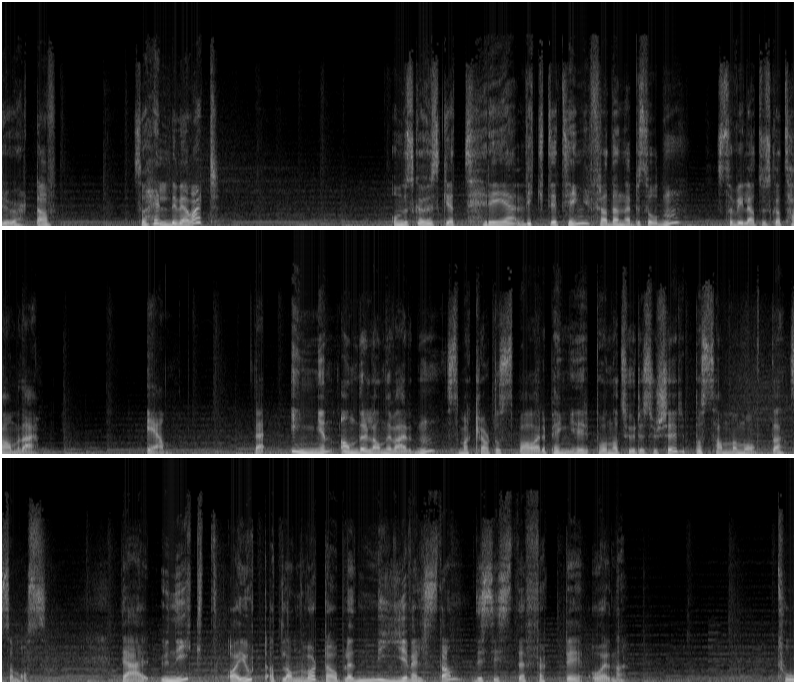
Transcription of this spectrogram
rørt av. Så heldige vi har vært. Om du skal huske tre viktige ting fra denne episoden, så vil jeg at du skal ta med deg 1. Det er ingen andre land i verden som har klart å spare penger på naturressurser på samme måte som oss. Det er unikt og har gjort at landet vårt har opplevd mye velstand de siste 40 årene. 2.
